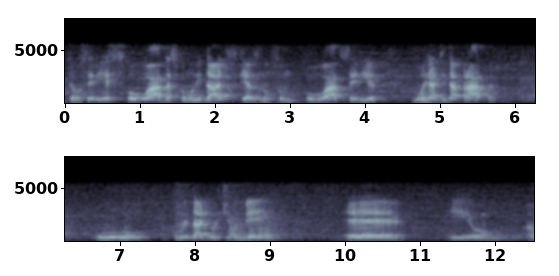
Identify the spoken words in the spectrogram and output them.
Então seria esses povoados, as comunidades que elas não são povoadas seria Bom Jardim da Prata, o, a comunidade Buriti do Meio, é, e a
